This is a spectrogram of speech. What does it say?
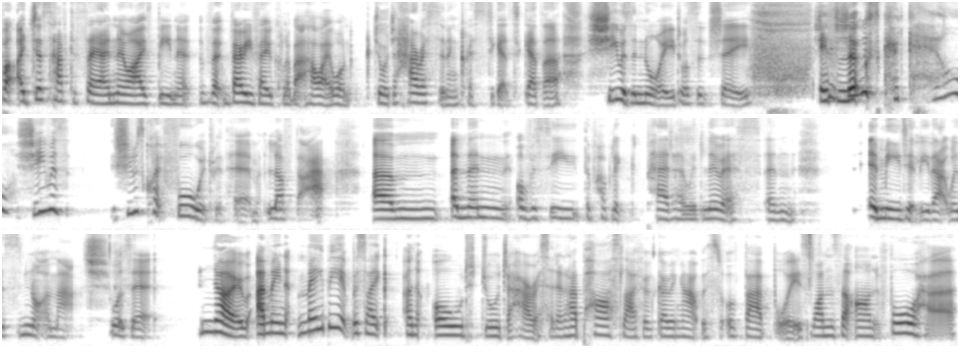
but I just have to say, I know I've been uh, very vocal about how I want Georgia Harrison and Chris to get together. She was annoyed, wasn't she? if she looks was- could kill. she was she was quite forward with him. Love that. Um, and then obviously the public paired her with Lewis, and immediately that was not a match, was it? No, I mean maybe it was like an old Georgia Harrison in her past life of going out with sort of bad boys, ones that aren't for her.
